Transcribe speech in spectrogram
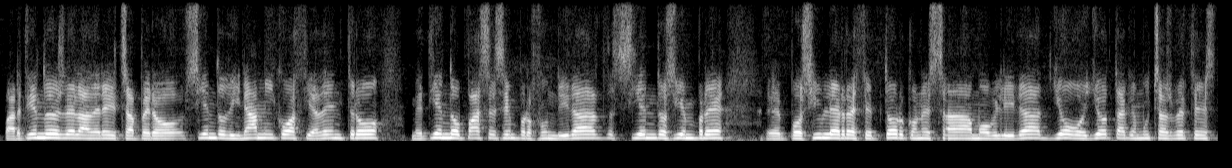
partiendo desde la derecha, pero siendo dinámico hacia adentro, metiendo pases en profundidad, siendo siempre eh, posible receptor con esa movilidad. Yo Jota, que muchas veces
